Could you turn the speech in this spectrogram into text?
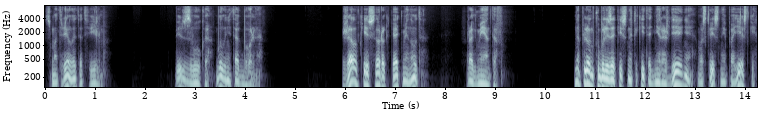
смотрел этот фильм. Без звука. Было не так больно. Жалкие сорок пять минут фрагментов. На пленку были записаны какие-то дни рождения, воскресные поездки,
